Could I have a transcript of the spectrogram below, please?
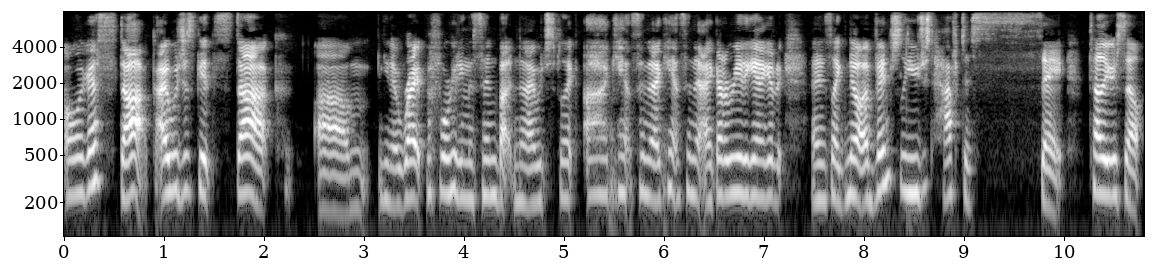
oh I guess stuck. I would just get stuck um, you know, right before hitting the send button, and I would just be like, oh, I can't send it, I can't send it, I gotta read it again, I gotta, and it's like, no, eventually you just have to say, tell yourself,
